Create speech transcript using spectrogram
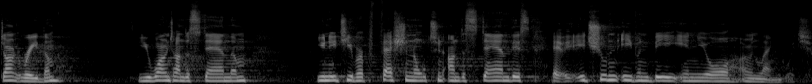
don't read them. You won't understand them. You need to be a professional to understand this. It shouldn't even be in your own language.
